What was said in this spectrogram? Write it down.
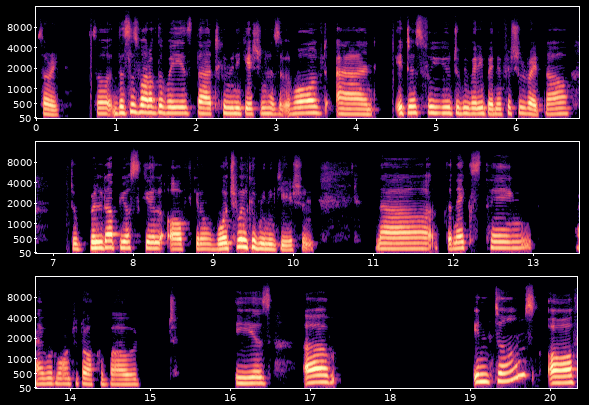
sorry. So this is one of the ways that communication has evolved and it is for you to be very beneficial right now to build up your skill of you know virtual communication. Now the next thing i would want to talk about is um, in terms of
